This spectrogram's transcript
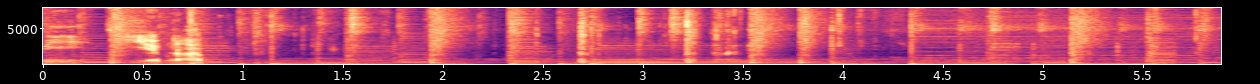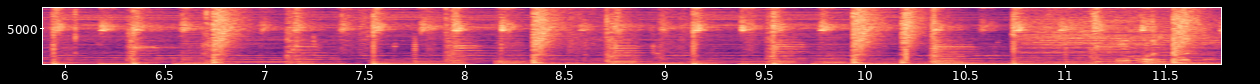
มี EF นะครับ ไม่เหมือนกันนะ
